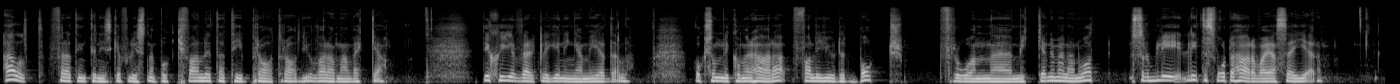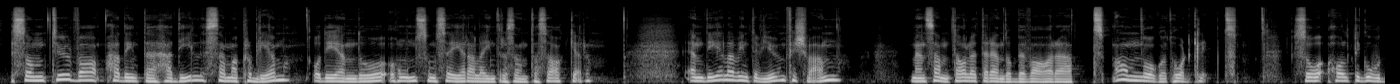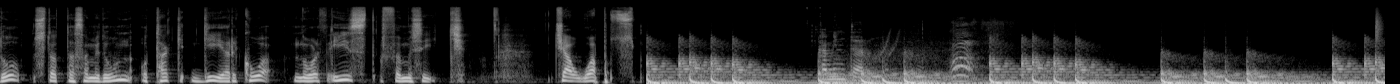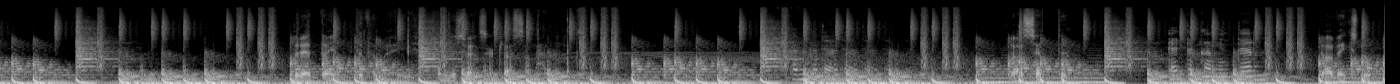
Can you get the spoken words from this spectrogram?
Allt för att inte ni ska få lyssna på kvalitativ pratradio varannan vecka. Det skyr verkligen inga medel. Och som ni kommer höra faller ljudet bort från eh, micken emellanåt. Så det blir lite svårt att höra vad jag säger. Som tur var hade inte Hadil samma problem och det är ändå hon som säger alla intressanta saker. En del av intervjun försvann, men samtalet är ändå bevarat, om något hårdklippt. Så håll till godo, stötta Samidon och tack GRK Northeast för musik. Ciao, apos! Berätta inte för mig om det svenska klassamhället. Sette. Это Коминтерн. Avec Stop.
